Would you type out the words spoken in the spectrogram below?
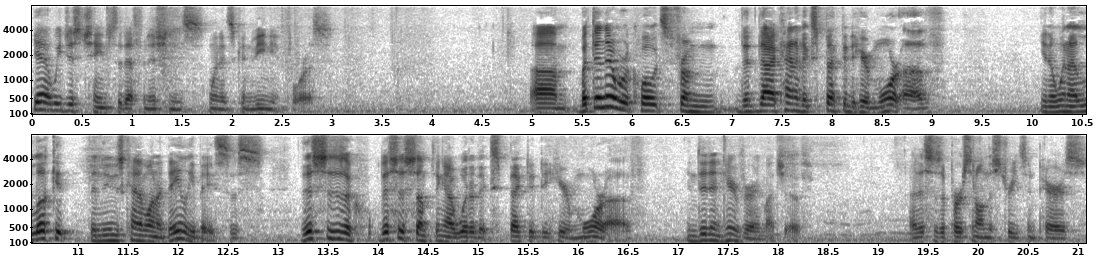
Yeah, we just change the definitions when it's convenient for us. Um, but then there were quotes from that, that I kind of expected to hear more of. You know, when I look at the news kind of on a daily basis, this is a this is something I would have expected to hear more of, and didn't hear very much of. Uh, this is a person on the streets in Paris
